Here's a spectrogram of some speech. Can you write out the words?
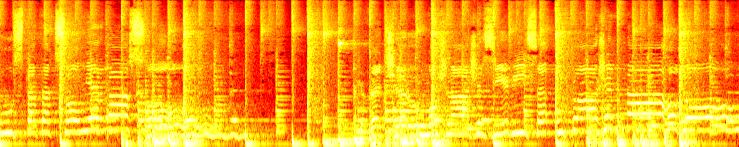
ústa tak souměrná jsou. K večeru možná, že zjeví se u pláže náhodou.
